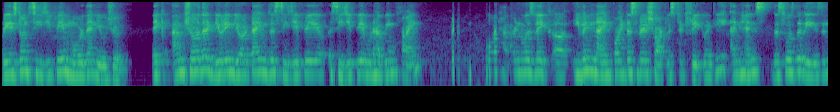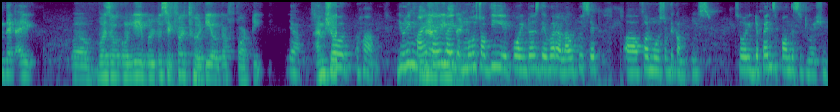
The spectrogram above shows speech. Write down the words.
based on CGPA more than usual. Like I'm sure that during your time, the CGPA CGPA would have been fine. But what happened was like uh, even nine pointers were shortlisted frequently, and hence this was the reason that I uh, was only able to sit for 30 out of 40. Yeah, I'm sure. So, huh. During my time, like better. most of the eight pointers, they were allowed to sit for most of the companies. So it depends upon the situation.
